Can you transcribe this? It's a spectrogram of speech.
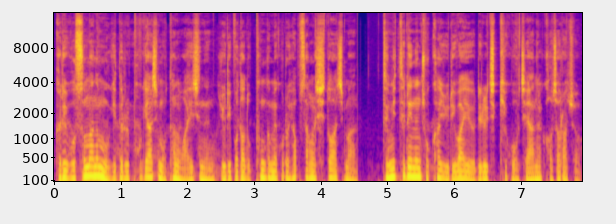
그리고 수많은 무기들을 포기하지 못한 YG는 유리보다 높은 금액으로 협상을 시도하지만 드미트리는 조카 유리와의 의리를 지키고 제안을 거절하죠.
